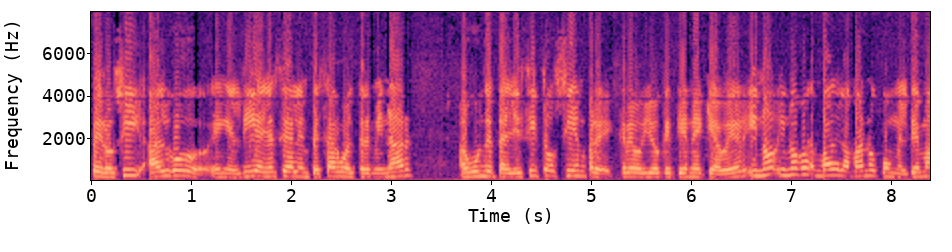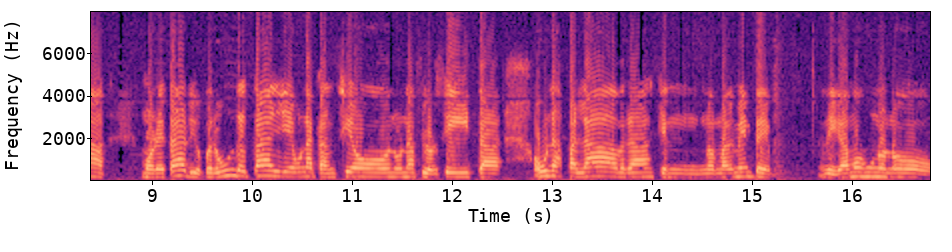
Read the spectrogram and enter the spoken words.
pero sí algo en el día, ya sea al empezar o al terminar, algún detallecito siempre creo yo que tiene que haber y no y no va de la mano con el tema monetario, pero un detalle, una canción, una florcita unas palabras que normalmente digamos uno no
